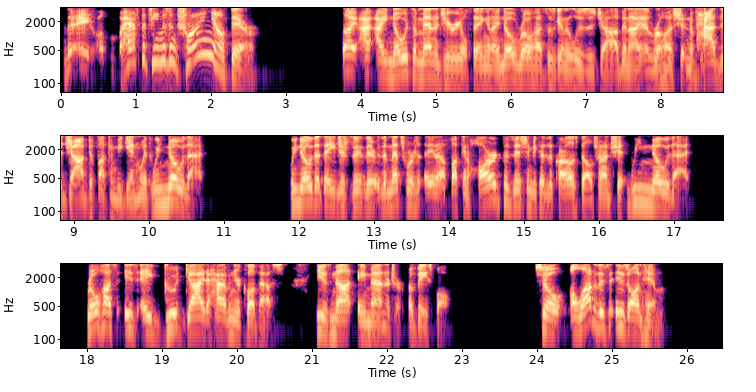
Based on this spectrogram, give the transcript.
They, uh, half the team isn't trying out there. I, I, I know it's a managerial thing, and I know Rojas is going to lose his job, and I Rojas shouldn't have had the job to fucking begin with. We know that. We know that they just the Mets were in a fucking hard position because of the Carlos Beltran shit. We know that. Rojas is a good guy to have in your clubhouse. He is not a manager of baseball. So a lot of this is on him.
